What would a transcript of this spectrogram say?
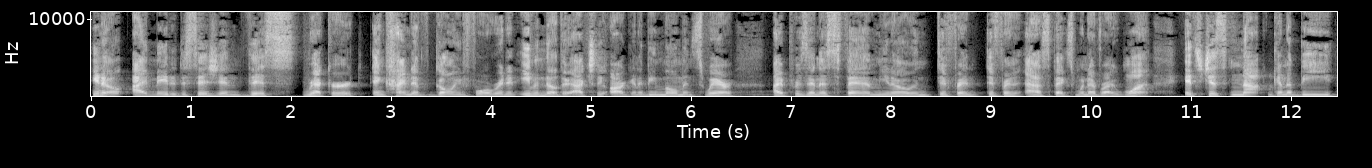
you know i made a decision this record and kind of going forward and even though there actually are going to be moments where I present as femme, you know, in different different aspects whenever I want. It's just not gonna be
